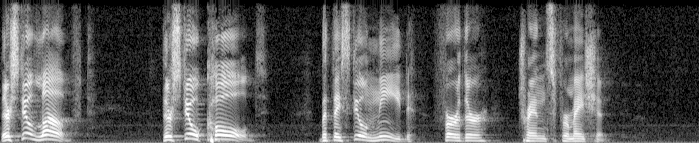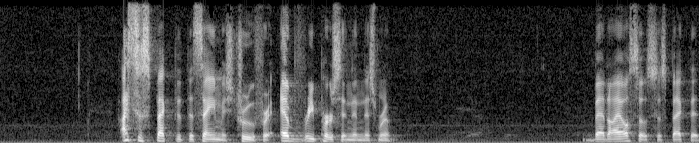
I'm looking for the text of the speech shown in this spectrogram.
They're still loved, they're still called, but they still need further transformation. I suspect that the same is true for every person in this room. But I also suspect that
